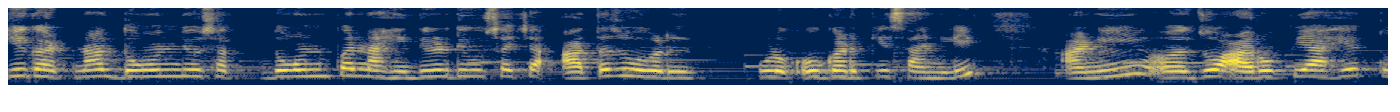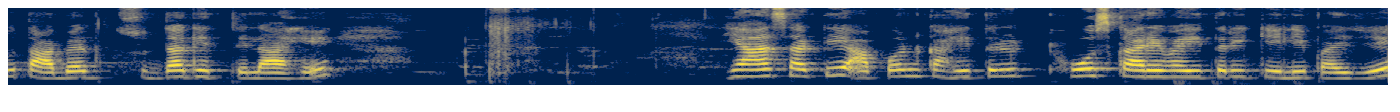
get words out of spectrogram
ही घटना दोन दिवसात दोन पण नाही दीड दिवसाच्या आतच उघड उड- उघडकीस आणली आणि जो आरोपी आहे तो ताब्यात सुद्धा घेतलेला आहे. ह्यासाठी आपण काहीतरी ठोस कार्यवाही तरी केली पाहिजे.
